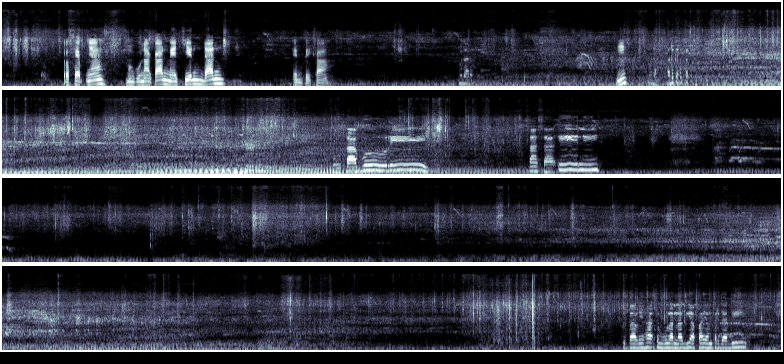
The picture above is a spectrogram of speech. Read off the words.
Resepnya menggunakan mecin dan NPK. Udah, Hmm? udah, ada dekat-dekat. Kutaburi sasa ini kita lihat sebulan lagi apa yang terjadi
